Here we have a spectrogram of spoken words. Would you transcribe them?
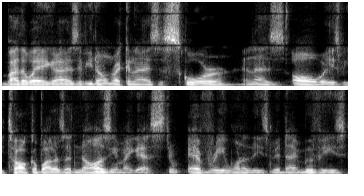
By the way, guys, if you don't recognize the score, and as always, we talk about as ad nauseum, I guess, through every one of these midnight movies,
